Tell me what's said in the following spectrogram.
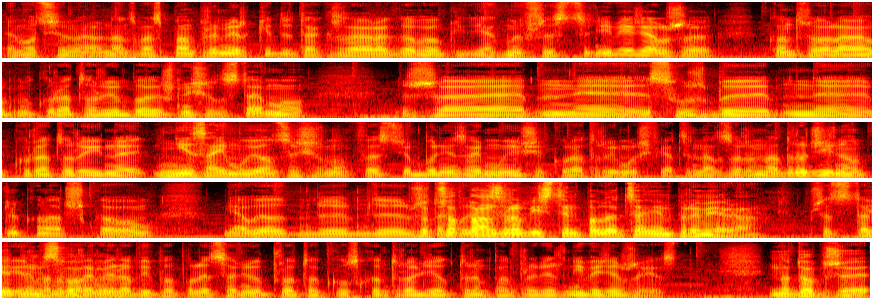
emocjonalna. Natomiast pan premier, kiedy tak zareagował, jak my wszyscy, nie wiedział, że kontrola kuratorium była już miesiąc temu że mm, służby mm, kuratoryjne nie zajmujące się tą kwestią, bo nie zajmuje się kuratorium oświaty nadzorem nad rodziną, tylko nad szkołą, miały... y, że To tak co pan zrobi z tym poleceniem premiera? Przedstawiłem jednym panu słowem? premierowi po poleceniu protokół z kontroli, o którym pan premier nie wiedział, że jest. No dobrze,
